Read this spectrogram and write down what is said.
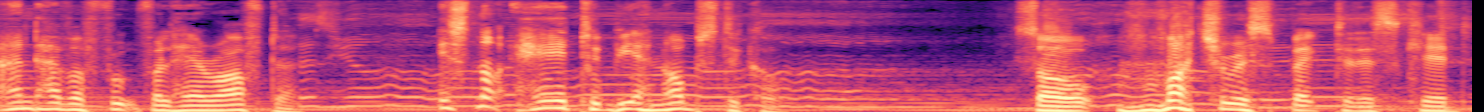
and have a fruitful hereafter. It's not here to be an obstacle. So, much respect to this kid.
